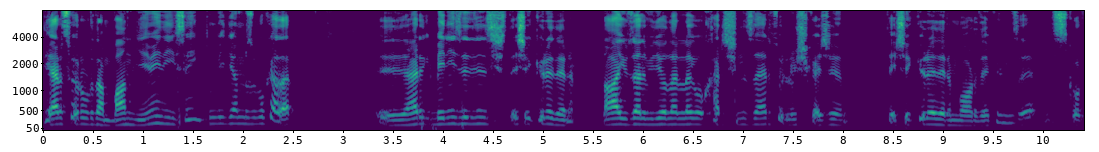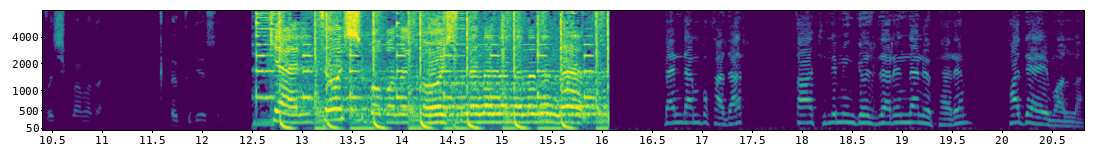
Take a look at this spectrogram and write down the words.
Diğer serverdan ban yemediysen videomuz bu kadar. Ee, her, beni izlediğiniz için teşekkür ederim. Daha güzel videolarla karşınıza her türlü çıkacağım. Teşekkür ederim bu arada hepinize. Discord açıklamada. Öpülüyorsun. Gel toş babana koş na na na na na na. Benden bu kadar. Katilimin gözlerinden öperim. Hadi eyvallah.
